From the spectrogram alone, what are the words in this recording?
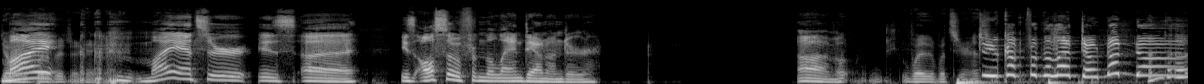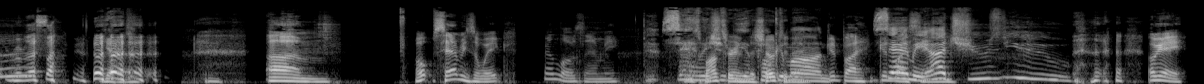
My to put a picture? Okay. my answer is uh is also from the land down under. Um Oh, what, what's your answer? Do you come from the land down under? Under. Remember that song? Yeah. um Oh, Sammy's awake. Hello, Sammy. Sammy should sponsoring be a the show today. Pokemon. Goodbye. Goodbye, Sammy, Sammy. I choose you. okay.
